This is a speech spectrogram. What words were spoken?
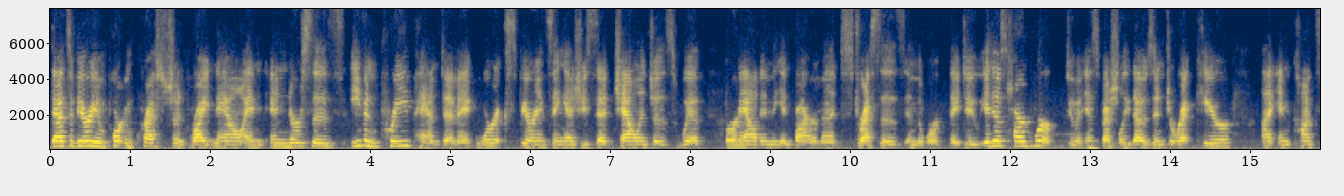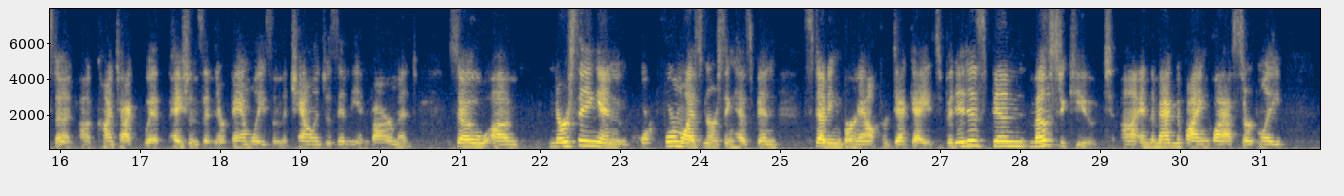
That's a very important question right now. And, and nurses, even pre pandemic, were experiencing, as you said, challenges with burnout in the environment, stresses in the work they do. It is hard work, doing, especially those in direct care, uh, in constant uh, contact with patients and their families, and the challenges in the environment. So, um, nursing and formalized nursing has been studying burnout for decades, but it has been most acute, uh, and the magnifying glass certainly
